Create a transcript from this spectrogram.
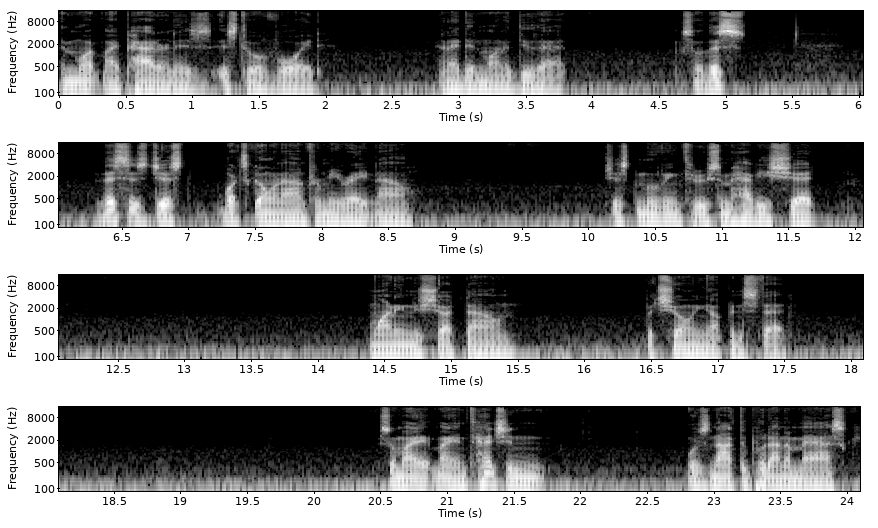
and what my pattern is is to avoid and I didn't want to do that. So this this is just what's going on for me right now. Just moving through some heavy shit, wanting to shut down, but showing up instead. So my, my intention was not to put on a mask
